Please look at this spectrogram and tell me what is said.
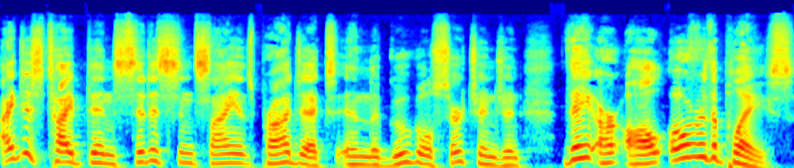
I just typed in citizen science projects in the Google search engine. They are all over the place.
